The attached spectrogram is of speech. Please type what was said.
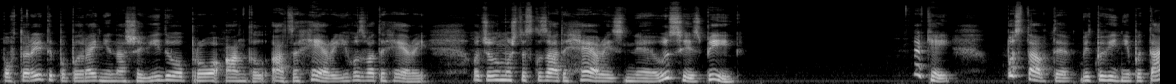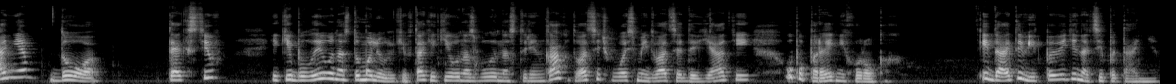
повторити попереднє наше відео про Uncle. А, це Harry, його звати Harry. Отже, ви можете сказати Harry's nose is big. Окей. Поставте відповідні питання до текстів, які були у нас до малюнків, так, які у нас були на сторінках 28 і 29 у попередніх уроках. І дайте відповіді на ці питання.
